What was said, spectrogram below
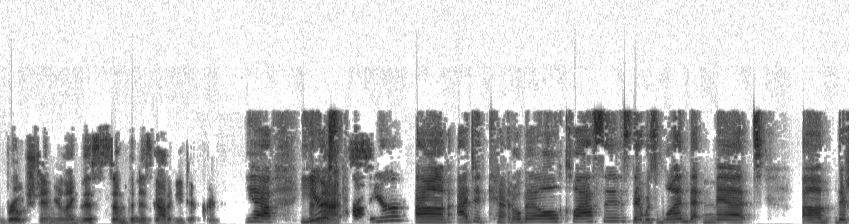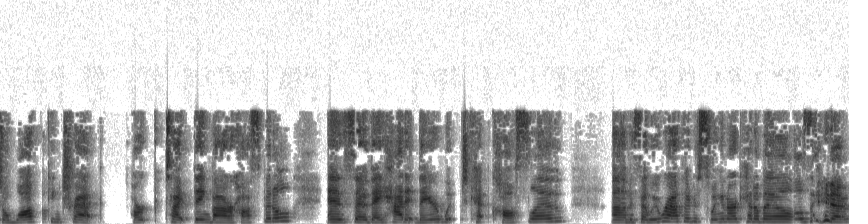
broached him? You're like, this something has got to be different. Yeah, years prior, um, I did kettlebell classes. There was one that met. Um, there's a walking track park type thing by our hospital, and so they had it there, which kept costs low. Um, and so we were out there just swinging our kettlebells, you know,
